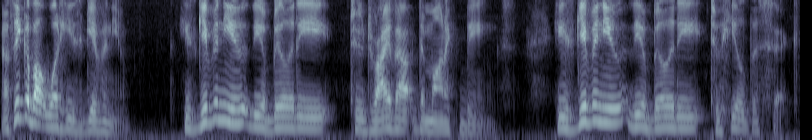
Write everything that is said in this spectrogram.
Now, think about what He's given you. He's given you the ability to drive out demonic beings, He's given you the ability to heal the sick,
